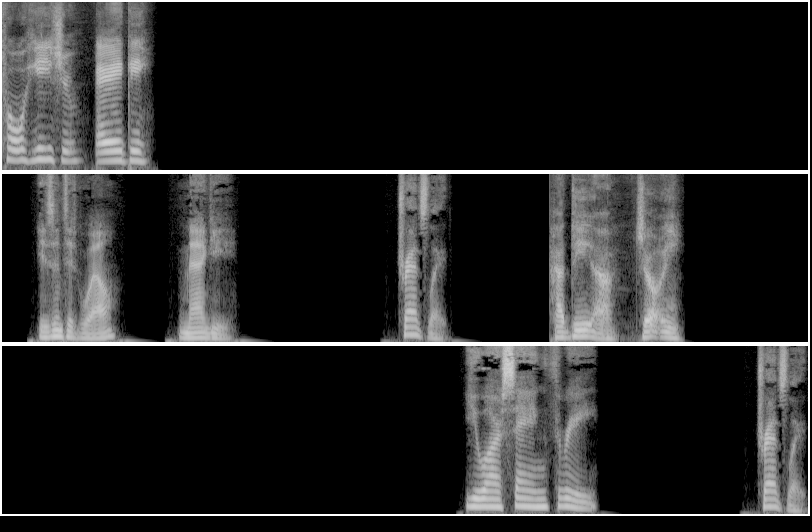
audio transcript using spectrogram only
Tohiju egi. Isn't it well? Maggie. Translate. Hadia, Joey. You are saying three. Translate.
